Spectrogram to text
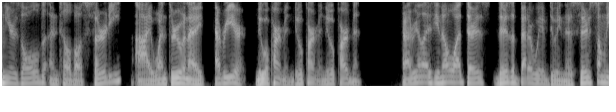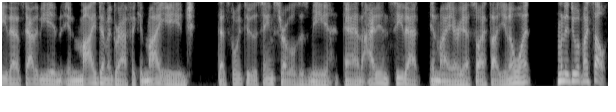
Years old until about 30, I went through and I, every year, new apartment, new apartment, new apartment. And I realized, you know what? There's, there's a better way of doing this. There's somebody that's got to be in, in my demographic, in my age, that's going through the same struggles as me. And I didn't see that in my area. So I thought, you know what? I'm going to do it myself.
